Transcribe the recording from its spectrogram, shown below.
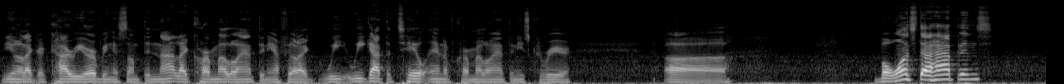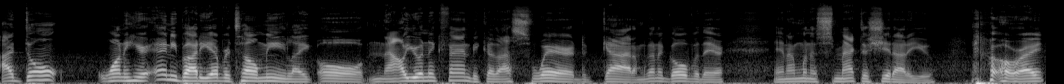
You know, like a Kyrie Irving or something. Not like Carmelo Anthony. I feel like we, we got the tail end of Carmelo Anthony's career. Uh, but once that happens, I don't want to hear anybody ever tell me like, "Oh, now you're a Knick fan," because I swear to God, I'm gonna go over there and I'm gonna smack the shit out of you. All right,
